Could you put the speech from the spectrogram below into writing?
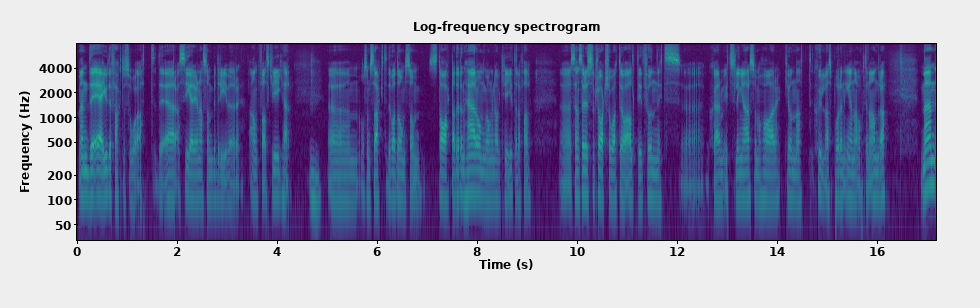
Men det är ju de facto så att det är assyrierna som bedriver anfallskrig här. Mm. Ehm, och som sagt, det var de som startade den här omgången av kriget i alla fall. Eh, sen så är det såklart så att det har alltid funnits uh, skärmytslingar som har kunnat skyllas på den ena och den andra. Men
